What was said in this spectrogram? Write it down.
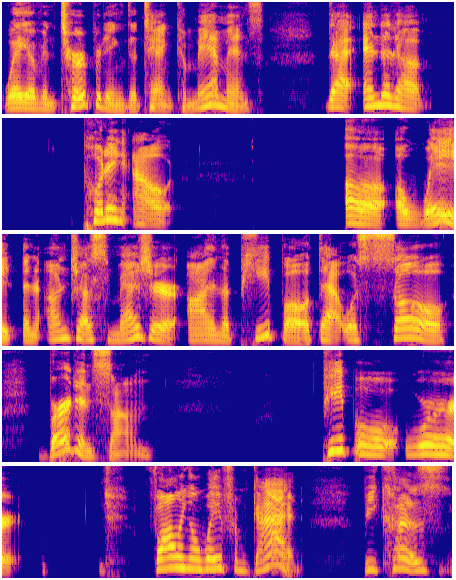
way of interpreting the Ten Commandments that ended up putting out a, a weight, an unjust measure on the people that was so burdensome. People were falling away from God because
